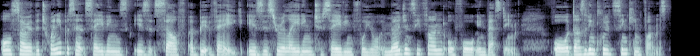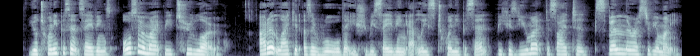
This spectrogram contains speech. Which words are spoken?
Also, the 20% savings is itself a bit vague. Is this relating to saving for your emergency fund or for investing? Or does it include sinking funds? Your 20% savings also might be too low. I don't like it as a rule that you should be saving at least 20% because you might decide to spend the rest of your money.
